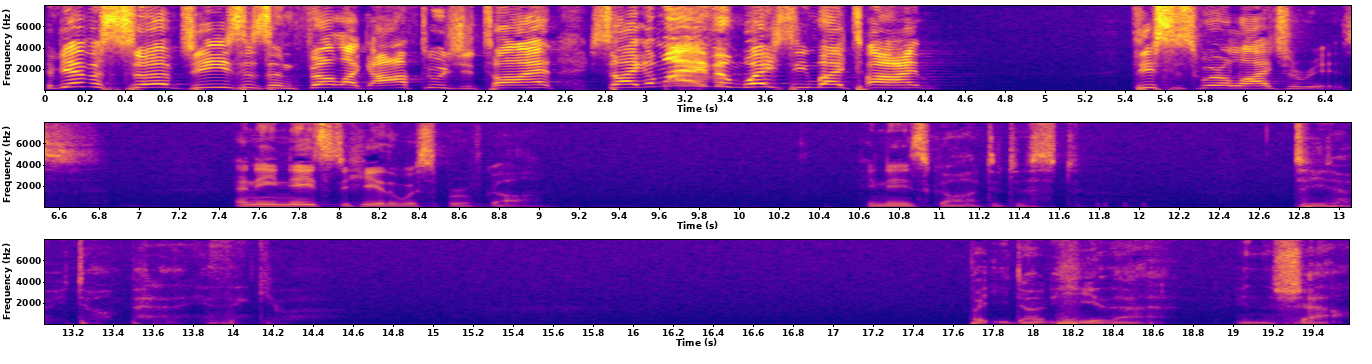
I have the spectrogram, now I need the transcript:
Have you ever served Jesus and felt like afterwards you're tired? He's like, Am I even wasting my time? This is where Elijah is. And he needs to hear the whisper of God. He needs God to just, Tito, you're doing better than you think you are. But you don't hear that in the shout.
